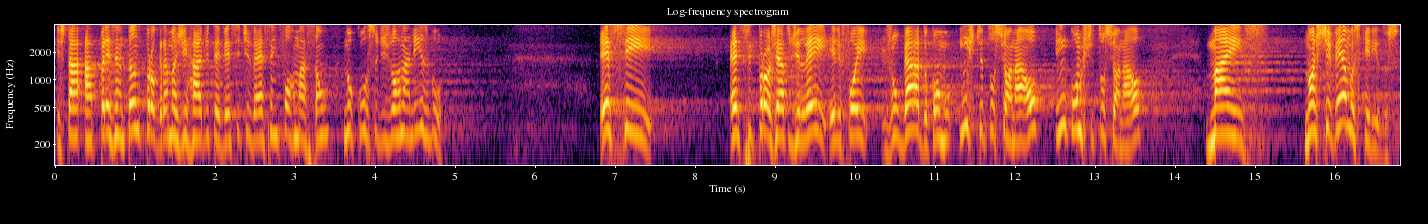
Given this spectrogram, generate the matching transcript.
estar apresentando programas de rádio e TV se tivessem formação no curso de jornalismo. Esse, esse projeto de lei, ele foi julgado como institucional, inconstitucional, mas nós tivemos, queridos,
